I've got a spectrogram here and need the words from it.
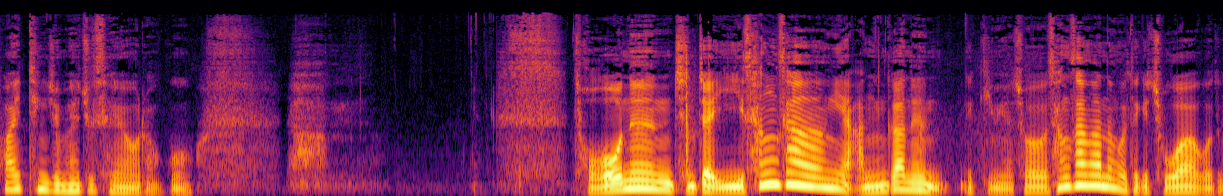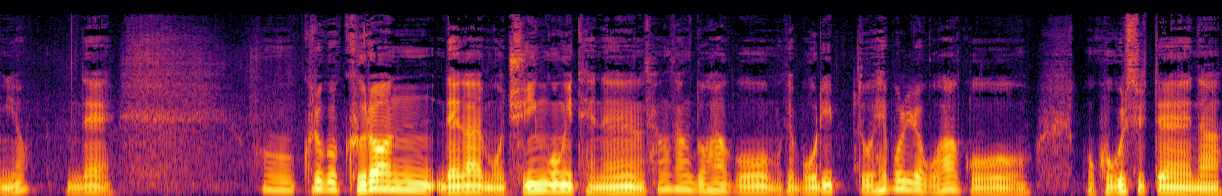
파이팅 좀 해주세요라고. 저는 진짜 이 상상이 안 가는 느낌이에요. 저 상상하는 걸 되게 좋아하거든요. 근데 어, 그리고 그런 내가 뭐 주인공이 되는 상상도 하고, 뭐 몰입도 해보려고 하고, 뭐 곡을 쓸 때나 뭐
